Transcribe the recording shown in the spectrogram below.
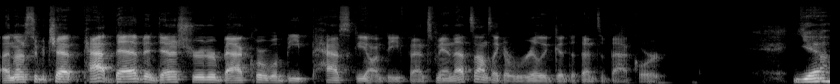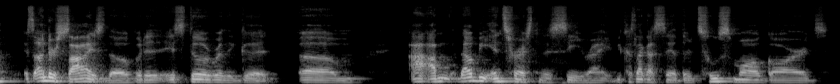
Another super chat: Pat Bev and Dennis Schroeder backcourt will be pesky on defense. Man, that sounds like a really good defensive backcourt. Yeah, it's undersized though, but it, it's still really good. Um, I, am that would be interesting to see, right? Because like I said, they're two small guards,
